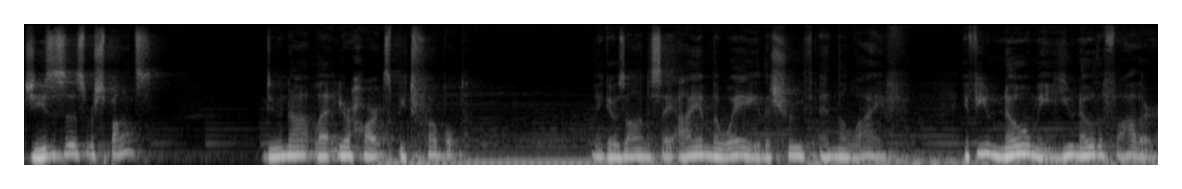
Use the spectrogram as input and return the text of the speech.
Jesus' response do not let your hearts be troubled. And he goes on to say, I am the way, the truth, and the life. If you know me, you know the Father.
